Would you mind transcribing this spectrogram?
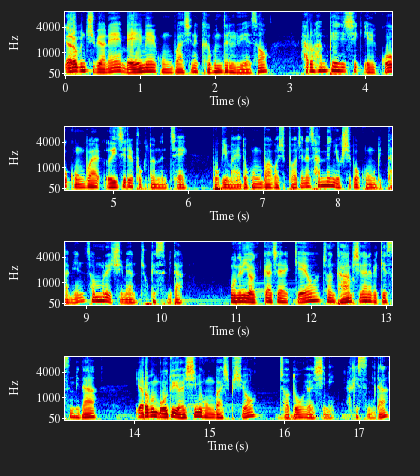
여러분 주변에 매일매일 공부하시는 그분들을 위해서 하루 한 페이지씩 읽고 공부할 의지를 북돋는 책, 보기만 해도 공부하고 싶어지는 365 공부 비타민 선물해 주시면 좋겠습니다. 오늘 여기까지 할게요. 전 다음 시간에 뵙겠습니다. 여러분 모두 열심히 공부하십시오. 저도 열심히 하겠습니다.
